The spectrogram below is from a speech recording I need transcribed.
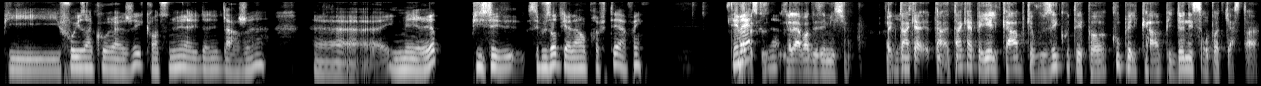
Puis il faut les encourager, continuer à les donner de l'argent. Euh, ils méritent. Puis c'est vous autres qui allez en profiter à la fin. C'est vrai? Parce que vous allez avoir des émissions. Fait que tant qu'à payer le câble que vous écoutez pas, coupez le câble puis donnez ça au podcasteur.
